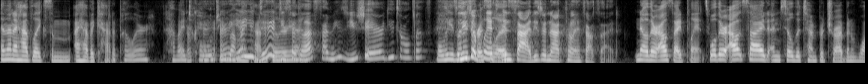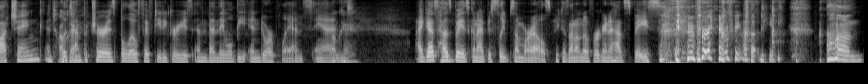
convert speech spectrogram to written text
And then I have like some. I have a caterpillar. Have I told you Uh, about yeah, my you caterpillar? did. You said yet? last time you you shared. You told us. Well, he's So these are plants inside. These are not plants outside. No, they're outside plants. Well, they're outside until the temperature. I've been watching until the temperature is below 50 degrees, and then they will be indoor plants. And Okay. I guess husband is going to have to sleep somewhere else because I don't know if we're going to have space for everybody. um,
